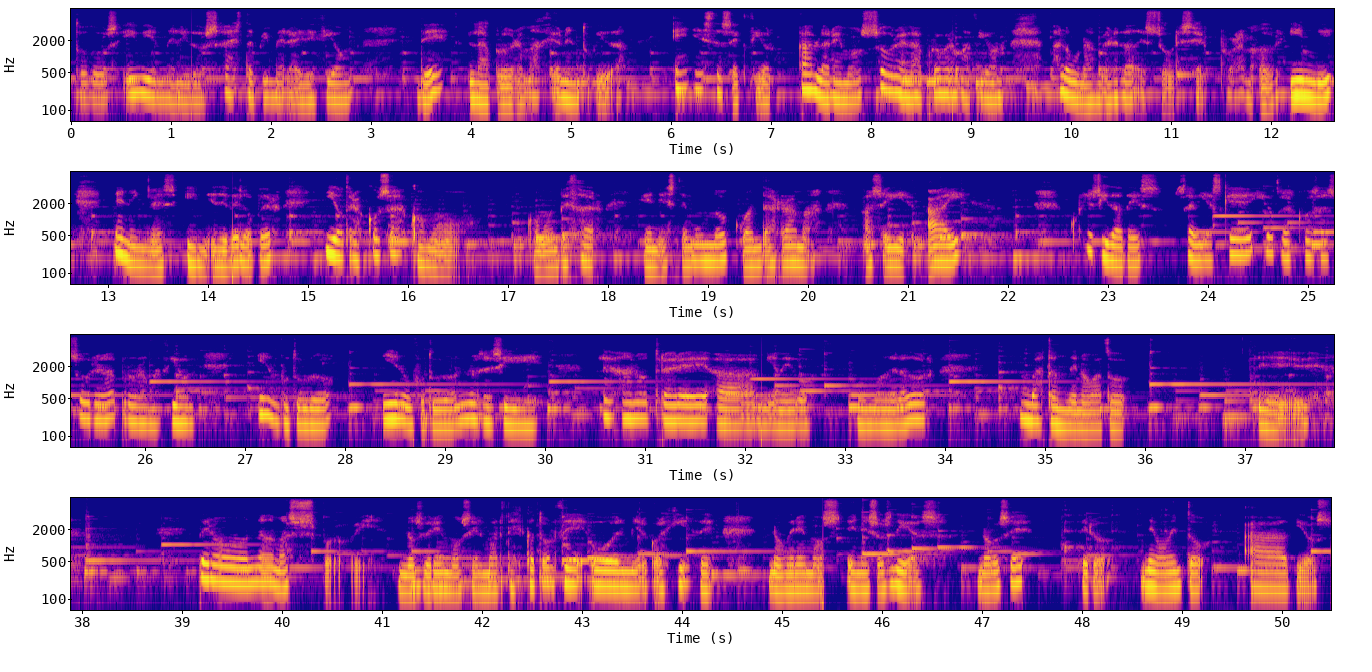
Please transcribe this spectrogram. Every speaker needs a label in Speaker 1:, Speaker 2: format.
Speaker 1: todos y bienvenidos a esta primera edición de La programación en tu vida. En esta sección hablaremos sobre la programación, algunas verdades sobre ser programador indie, en inglés indie developer, y otras cosas como cómo empezar en este mundo, cuántas ramas a seguir hay, curiosidades, sabías que y otras cosas sobre la programación y en futuro y en un futuro no sé si lejano traeré a mi amigo un modelador bastante novato eh, pero nada más por hoy. Nos veremos el martes 14 o el miércoles 15 nos veremos en esos días. No lo sé pero de momento adiós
